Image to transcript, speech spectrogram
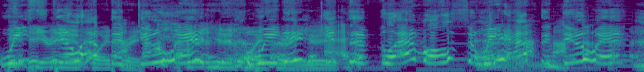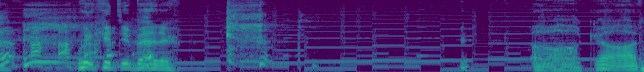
We You're still have to three. do You're it. We three. didn't get the level, so we have to do it. We could do better. Oh God.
